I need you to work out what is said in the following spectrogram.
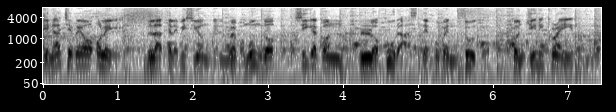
En HBO Olé, la televisión del nuevo mundo sigue con Locuras de Juventud con Ginny Crane.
